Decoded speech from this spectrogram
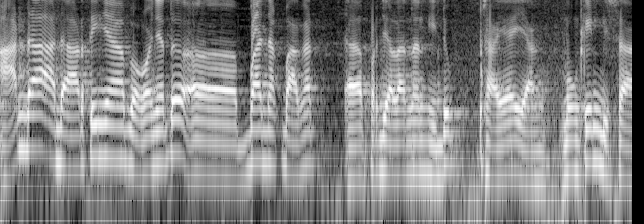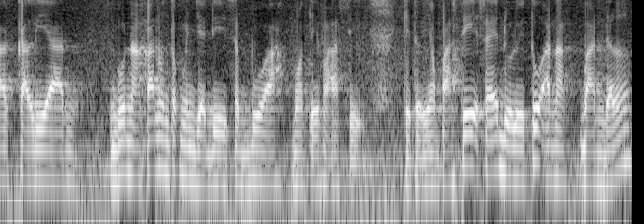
Ada ada artinya. Pokoknya tuh uh, banyak banget uh, perjalanan hidup saya yang mungkin bisa kalian gunakan untuk menjadi sebuah motivasi gitu. Yang pasti saya dulu itu anak bandel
